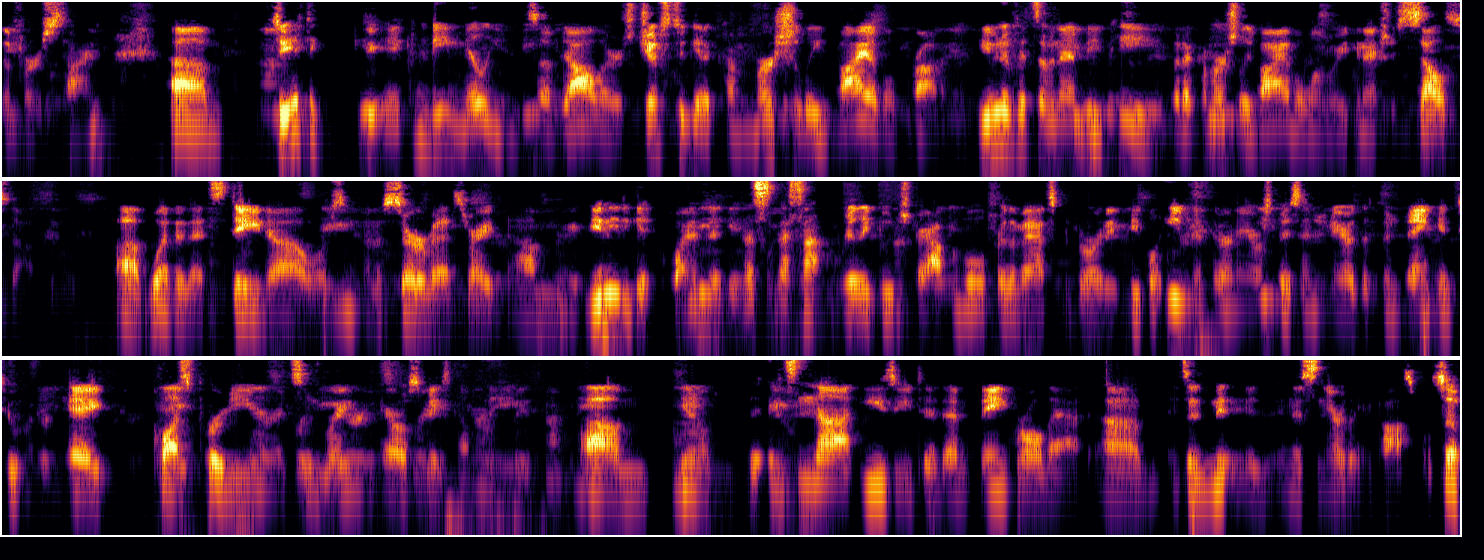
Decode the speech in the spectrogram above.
the first time. Um, so you have to. It can be millions of dollars just to get a commercially viable product, even if it's of an MVP, but a commercially viable one where you can actually sell stuff uh, whether that's data or some kind of service, right? Um, you need to get quite a bit. That's that's not really bootstrappable for the vast majority of people, even if they're an aerospace engineer that's been banking 200k plus per year at some great aerospace company, um, you know, it's not easy to then bankroll that. Um, it's a, and it's nearly impossible. So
